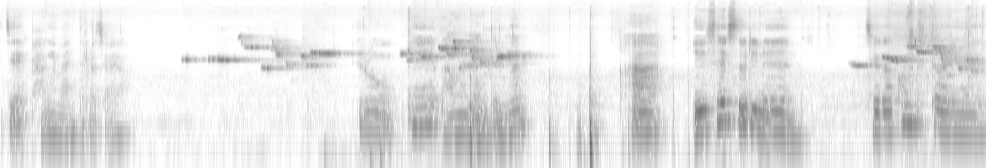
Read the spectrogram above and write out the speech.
이제 방이 만들어져요. 이렇게 방을 만들면 아, 이 새소리는 제가 컴퓨터에서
